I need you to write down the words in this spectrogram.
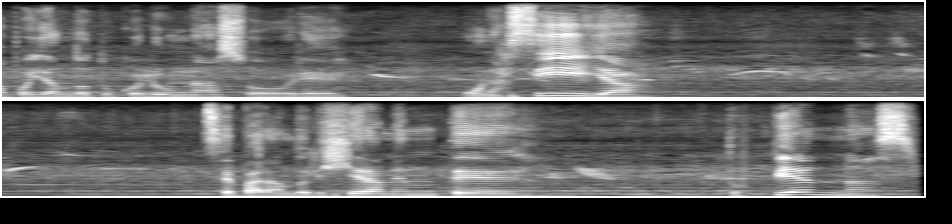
apoyando tu columna sobre una silla, separando ligeramente tus piernas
